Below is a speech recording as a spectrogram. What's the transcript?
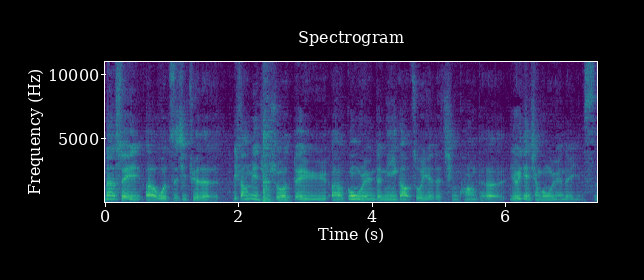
那所以，呃，我自己觉得。一方面就是说，对于呃公务人员的拟稿作业的情况的，有一点像公务员的隐私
